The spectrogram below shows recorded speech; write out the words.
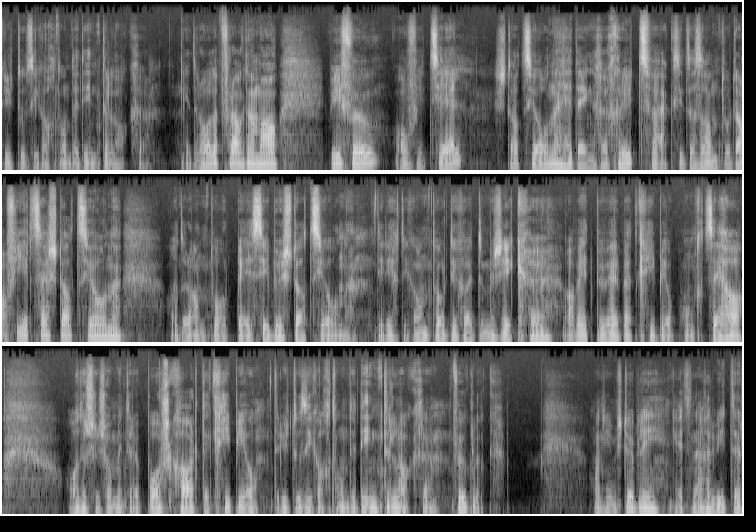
3800 Interlaken. Ich wiederhole die Frage nochmal. Wie viele offiziell Stationen hat eigentlich ein Kreuzweg? Sind das Antwort A 14 Stationen oder Antwort B 7 Stationen? Die richtige Antwort die könnt ihr mir schicken an wettbewerb.kibio.ch oder schon mit einer Postkarte Kibio 3800 Interlaken. Viel Glück! Und im Stübli geht es nachher weiter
